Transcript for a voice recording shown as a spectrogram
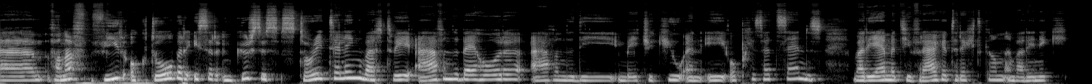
Um, vanaf 4 oktober is er een cursus storytelling waar twee avonden bij horen. Avonden die een beetje Q&A opgezet zijn, dus waar jij met je vragen terecht kan en waarin ik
